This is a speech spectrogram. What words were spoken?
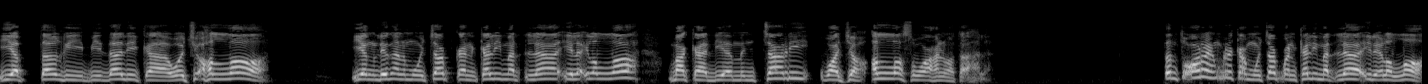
yabtaghi bidzalika wajh Allah yang dengan mengucapkan kalimat la ilaha illallah maka dia mencari wajah Allah Subhanahu. Tentu orang yang mereka mengucapkan kalimat la ilaha illallah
